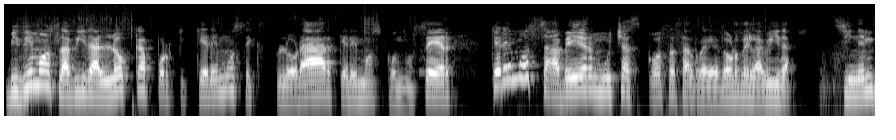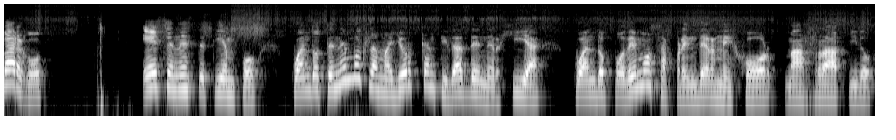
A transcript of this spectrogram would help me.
vivimos la vida loca porque queremos explorar, queremos conocer, queremos saber muchas cosas alrededor de la vida. Sin embargo, es en este tiempo cuando tenemos la mayor cantidad de energía, cuando podemos aprender mejor, más rápido,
